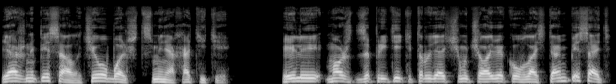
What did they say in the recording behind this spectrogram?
Я же написала, чего больше-то с меня хотите? Или, может, запретите трудящему человеку властям писать?»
